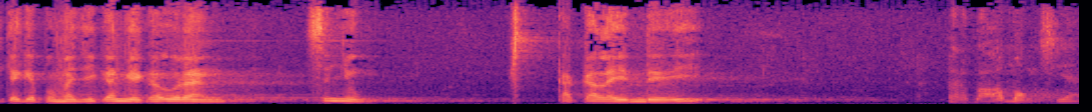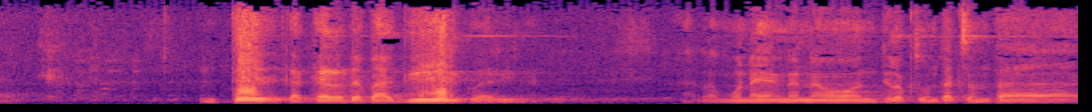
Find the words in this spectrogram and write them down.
kege pemajikan ge ka urang senyum. kakak lain deui bawa omong sia henteu kakak rada bageur ku arina lamun hayang nanaon tilok suntak sentak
